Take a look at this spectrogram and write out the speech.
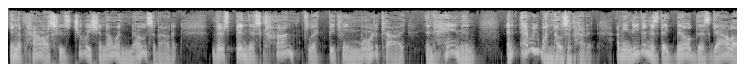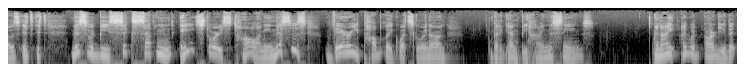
in the palace who's Jewish and no one knows about it. There's been this conflict between Mordecai and Haman, and everyone knows about it. I mean, even as they build this gallows, it's, it's this would be six, seven, eight stories tall. I mean, this is very public what's going on. But again, behind the scenes. And I, I would argue that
